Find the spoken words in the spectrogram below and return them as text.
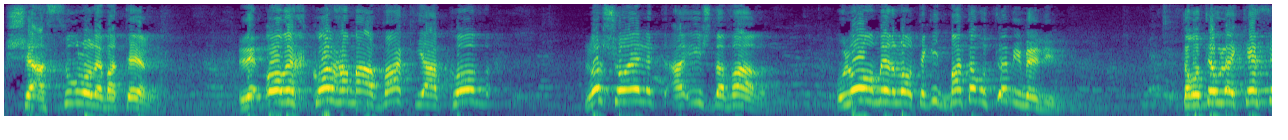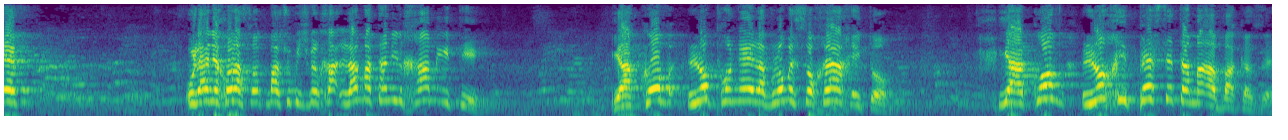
שאסור לו לוותר. לאורך כל המאבק יעקב לא שואל את האיש דבר, הוא לא אומר לו, תגיד, מה אתה רוצה ממני? אתה רוצה אולי כסף? אולי אני יכול לעשות משהו בשבילך? למה אתה נלחם איתי? יעקב לא פונה אליו, לא משוחח איתו. יעקב לא חיפש את המאבק הזה.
